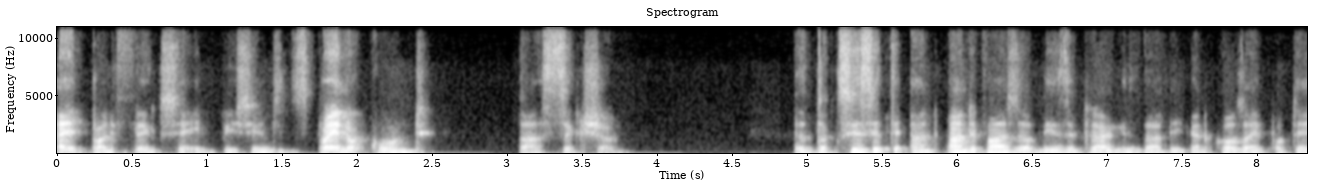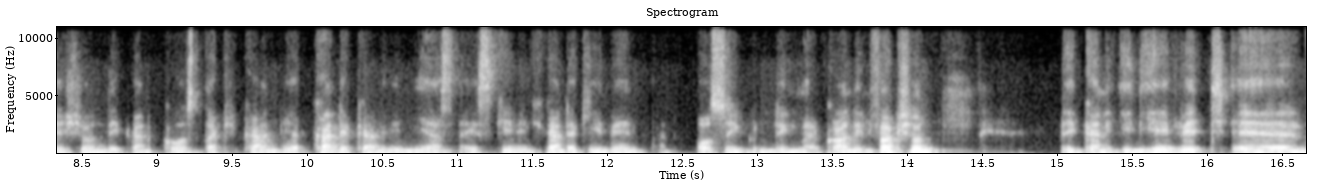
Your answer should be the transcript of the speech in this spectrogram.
hyperreflexia in patients with spinal cord transection. The toxicity and advantage of these drugs is that they can cause hypotension, they can cause tachycardia, cardiac arrhythmias, ischemic cardiac event, and also including myocardial infarction. They can inhibit uh,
